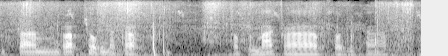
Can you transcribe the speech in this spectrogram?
ติดตามรับชมนะครับ ขอบคุณมากครับ สวัสดีครับ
